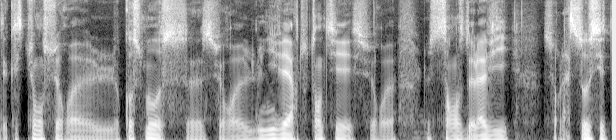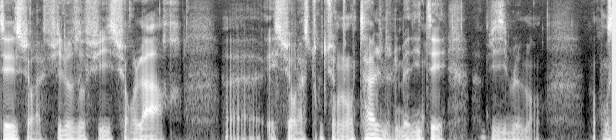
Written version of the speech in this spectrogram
des questions sur le cosmos, sur l'univers tout entier, sur le sens de la vie, sur la société, sur la philosophie, sur l'art euh, et sur la structure mentale de l'humanité, visiblement. Donc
